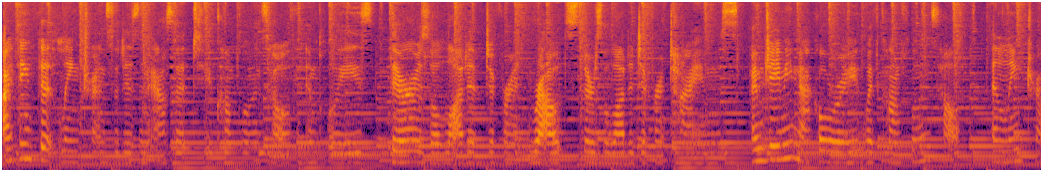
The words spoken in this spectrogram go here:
I think that Link Transit is an asset to Confluence Health employees. There is a lot of different routes, there's a lot of different times. I'm Jamie McElroy with Confluence Health, and Link Transit.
